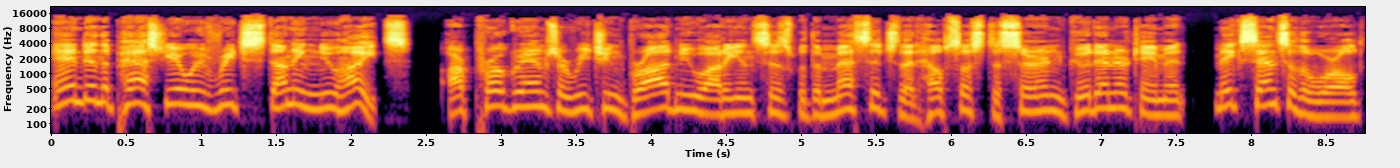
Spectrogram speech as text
and in the past year we've reached stunning new heights. Our programs are reaching broad new audiences with a message that helps us discern good entertainment, make sense of the world,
